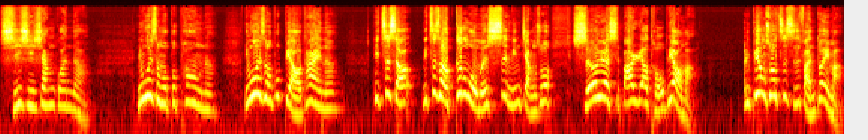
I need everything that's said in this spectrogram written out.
息息相关的，你为什么不碰呢？你为什么不表态呢？你至少你至少跟我们市民讲说，十二月十八日要投票嘛。你不用说支持反对嘛，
